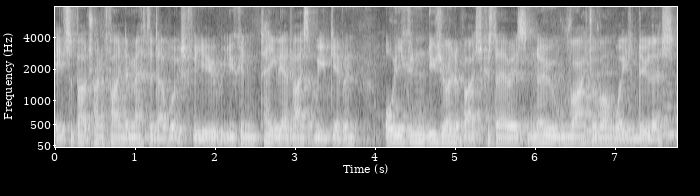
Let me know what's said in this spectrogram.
it's about trying to find a method that works for you. You can take the advice that we've given, or you can use your own advice because there is no right or wrong way to do this.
